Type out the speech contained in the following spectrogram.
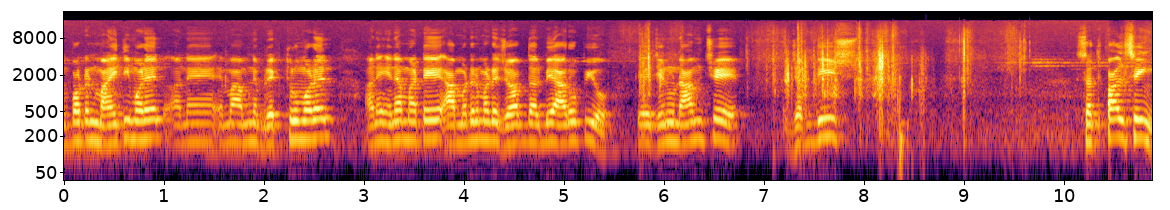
ઇમ્પોર્ટન્ટ માહિતી મળેલ અને એમાં અમને બ્રેક થ્રુ મળેલ અને એના માટે, આ મર્ડર માટે જવાબદાર બે આરોપીઓ કે જેનું નામ છે જગદીશ સતપાલ સિંહ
